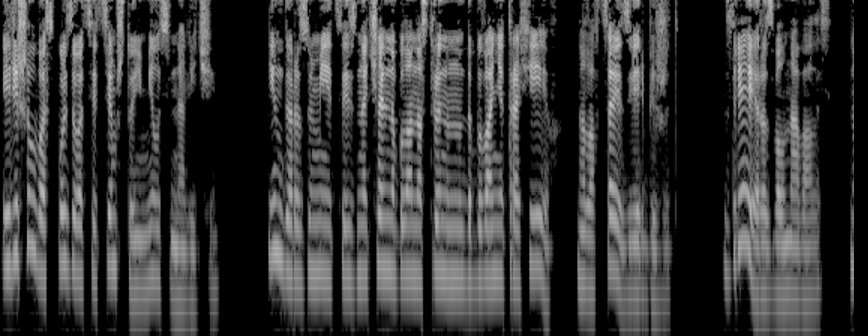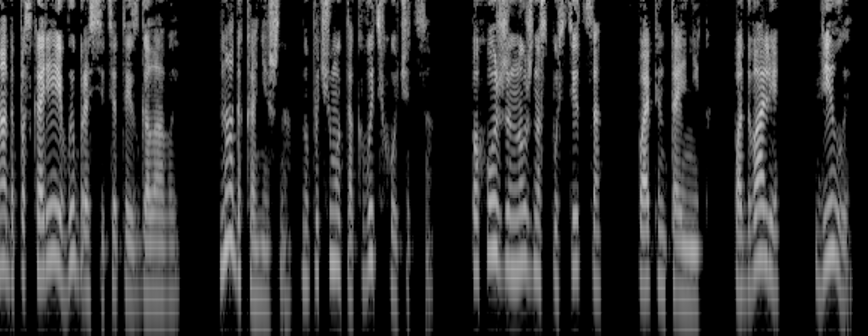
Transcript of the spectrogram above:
и решил воспользоваться тем, что имелось в наличии. Инга, разумеется, изначально была настроена на добывание трофеев, на ловца и зверь бежит. Зря я разволновалась. Надо поскорее выбросить это из головы. Надо, конечно, но почему так выть хочется? Похоже, нужно спуститься в папин тайник. В подвале виллы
